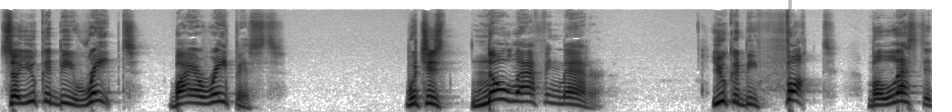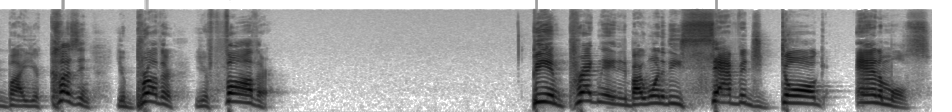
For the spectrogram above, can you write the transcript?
So you could be raped by a rapist, which is no laughing matter. You could be fucked, molested by your cousin, your brother, your father. Be impregnated by one of these savage dog animals.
